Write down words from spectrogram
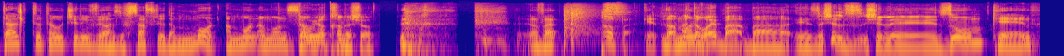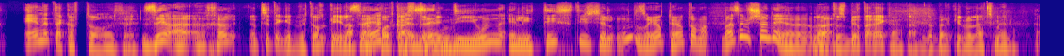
ביטלתי את הטעות שלי, ואז הוספתי עוד המון, המון, המון טעויות חדשות. אבל, הופה, כן, לא, המון, אתה רואה בזה של אה, זום, כן. אין את הכפתור הזה. זהו, אחר, רציתי להגיד, בתוך קהילת זה היה כזה הפודקאסטרים, דיון אליטיסטי של, "אה, זה יותר טוב, מה- זה משנה? לא, תסביר את הרקע, אתה מדבר כאילו לעצמנו.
